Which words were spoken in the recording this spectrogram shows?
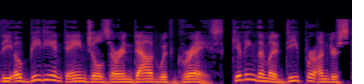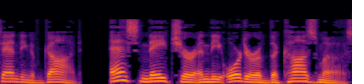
The obedient angels are endowed with grace, giving them a deeper understanding of God's nature and the order of the cosmos.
